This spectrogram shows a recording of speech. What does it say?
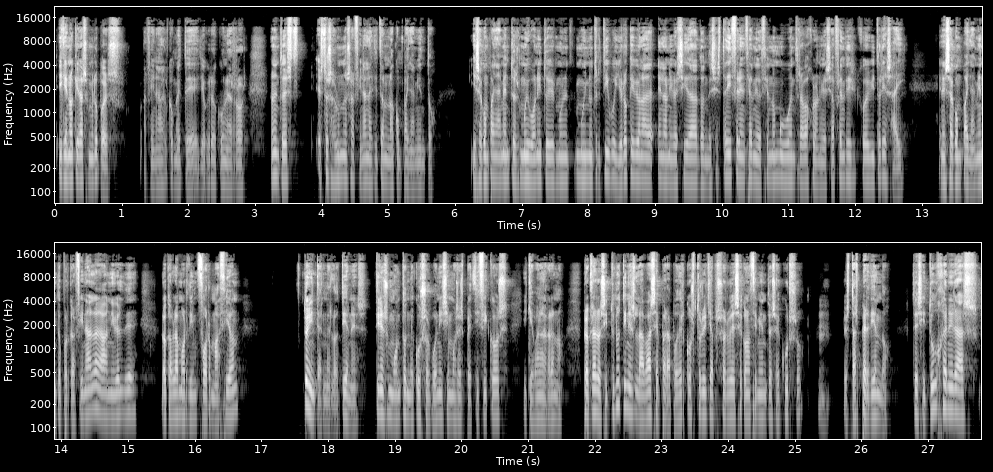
y que no quiera asumirlo, pues al final comete, yo creo que un error. ¿no? Entonces, estos alumnos al final necesitan un acompañamiento. Y ese acompañamiento es muy bonito y es muy, nutritivo. Y yo lo que veo en la, universidad, donde se está diferenciando y haciendo muy buen trabajo, la Universidad Francisco de Vitoria, es ahí, en ese acompañamiento. Porque al final, a nivel de lo que hablamos de información, tú en Internet lo tienes. Tienes un montón de cursos buenísimos, específicos y que van al grano. Pero claro, si tú no tienes la base para poder construir y absorber ese conocimiento, ese curso, mm. lo estás perdiendo. Entonces, si tú generas,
